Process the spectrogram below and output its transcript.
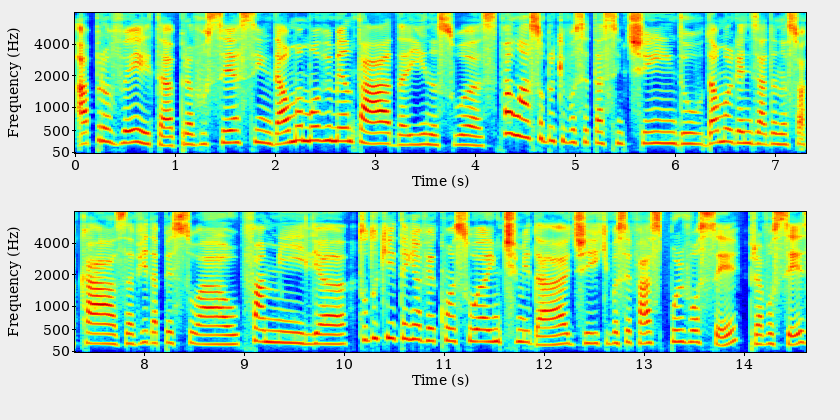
aproveita para você assim dar uma movimentada aí nas suas, falar sobre o que você está sentindo, dar uma organizada na sua casa, vida pessoal, família, tudo que tem a ver com a sua intimidade e que você faz por você, para você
